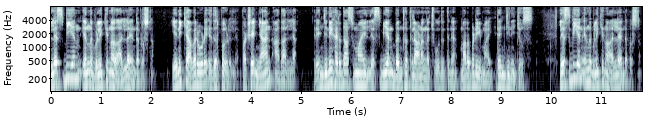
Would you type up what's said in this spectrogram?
ലെസ്ബിയൻ എന്ന് വിളിക്കുന്നതല്ല എന്റെ പ്രശ്നം. എനിക്ക് അവരോട് എതിർപ്പുകളില്ല. പക്ഷേ ഞാൻ അതല്ല. രഞ്ജിനി ഹരിദാസുമായി ലെസ്ബിയൻ ബന്ധത്തിലാണെന്ന ചോദ്യത്തിന് മറുപടിയുമായി രഞ്ജിനി ജോസ്. ലെസ്ബിയൻ എന്ന് വിളിക്കുന്നതല്ല എന്റെ പ്രശ്നം.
